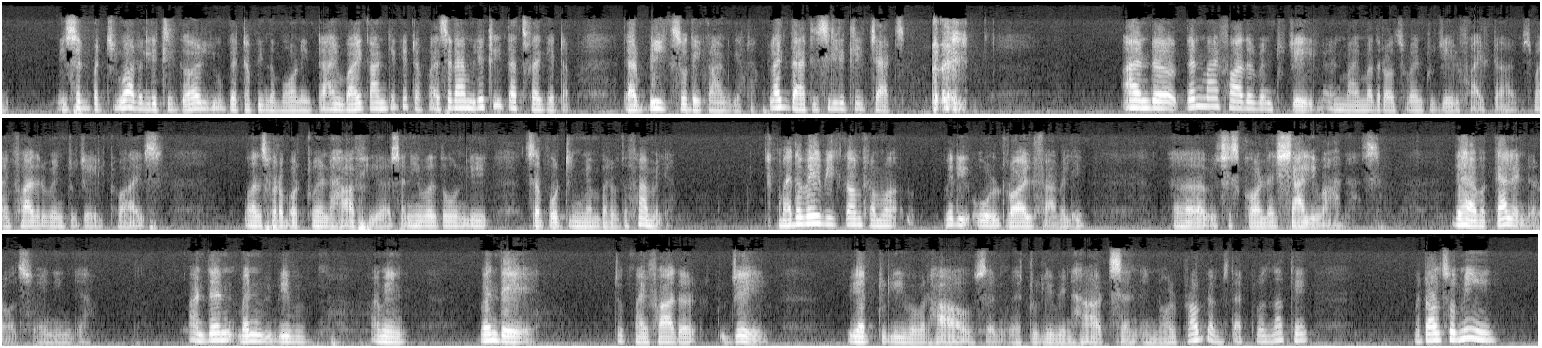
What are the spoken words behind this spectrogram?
he said, but you are a little girl, you get up in the morning time, why can't they get up? I said, I'm little, that's why I get up. They are big, so they can't get up. Like that, you see, little chats. And uh, then my father went to jail, and my mother also went to jail five times. My father went to jail twice, once for about two and a half years, and he was the only supporting member of the family. By the way, we come from a very old royal family, uh, which is called as Shalivahanas. They have a calendar also in India. And then when we, I mean, when they took my father to jail, we had to leave our house and we had to live in huts and in all problems. That was nothing. But also me,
